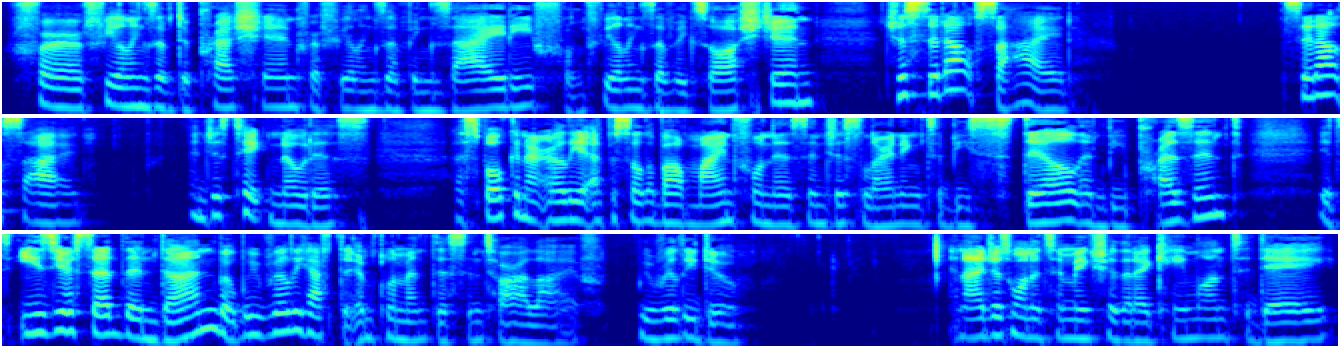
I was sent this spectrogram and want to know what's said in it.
for feelings of depression, for feelings of anxiety, from feelings of exhaustion. Just sit outside. Sit outside and just take notice. I spoke in an earlier episode about mindfulness and just learning to be still and be present. It's easier said than done, but we really have to implement this into our life. We really do. And I just wanted to make sure that I came on today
